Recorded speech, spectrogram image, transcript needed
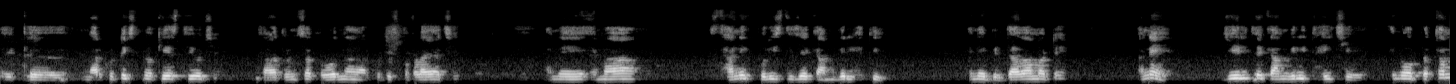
એક નાર્કોટિક્સનો કેસ થયો છે. સાડા ત્રણસો કરોડના નાર્કોટિક્સ પકડાયા છે. અને એમાં સ્થાનિક પોલીસની જે કામગીરી હતી, એને બિરદાવવા માટે અને જે રીતે કામગીરી થઈ છે, એનો પ્રથમ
